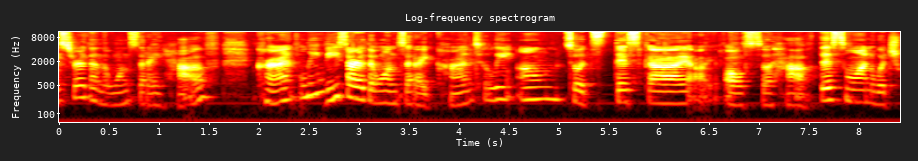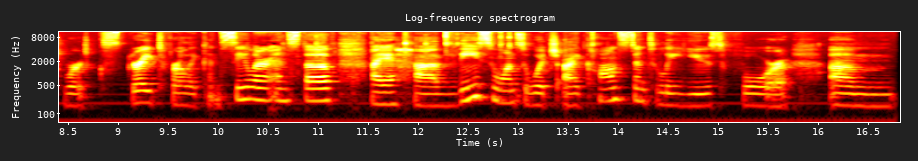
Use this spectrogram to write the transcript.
nicer than the ones that I have currently. These are the ones that I currently own. So it's this guy. I also have this one, which works great for like concealer and stuff. I have these ones, which I constantly use for um,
